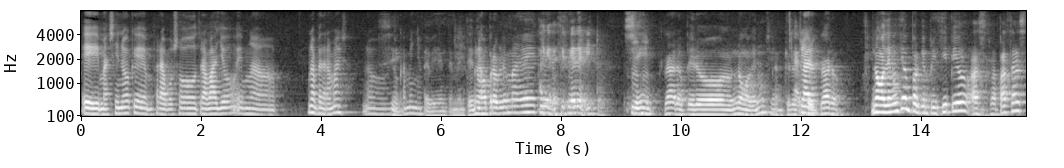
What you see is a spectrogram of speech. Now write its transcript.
E imagino que para vos o traballo é unha, unha pedra máis no, sí, no camiño. evidentemente. Bueno, no, o problema é que... Hai que decir que é delito. Sí, uh -huh. claro, pero non o denuncian. Claro. Decir, claro. Non o denuncian porque, en principio, as rapazas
